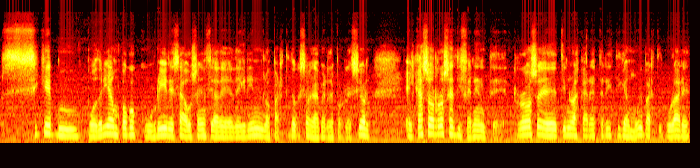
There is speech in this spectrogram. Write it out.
sí que podría un poco cubrir esa ausencia de, de, Green los partidos que se vaya a perder por lesión. El caso Ross es diferente, Ross tiene unas características muy particulares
